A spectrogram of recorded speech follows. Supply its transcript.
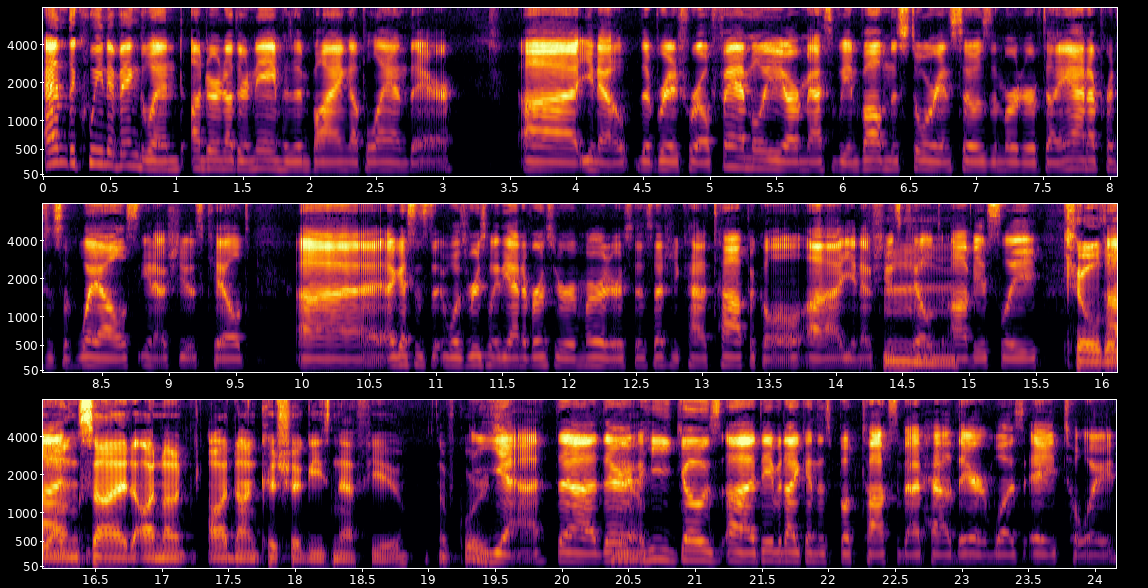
and the Queen of England, under another name, has been buying up land there. Uh, you know, the British royal family are massively involved in the story, and so is the murder of Diana, Princess of Wales. You know, she was killed. Uh, I guess it was recently the anniversary of her murder, so it's actually kind of topical. Uh, you know, she was killed, obviously. killed uh, alongside Adnan, Adnan Khashoggi's nephew, of course. Yeah, the, there Yeah. he goes. Uh, David Icke in this book talks about how there was a toy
